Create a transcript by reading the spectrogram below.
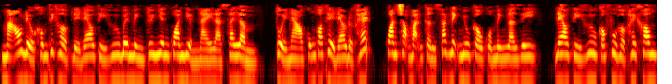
mão đều không thích hợp để đeo tỷ hưu bên mình tuy nhiên quan điểm này là sai lầm, tuổi nào cũng có thể đeo được hết, quan trọng bạn cần xác định nhu cầu của mình là gì, đeo tỷ hưu có phù hợp hay không.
